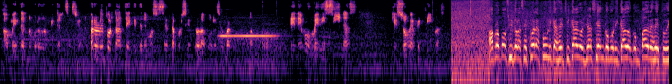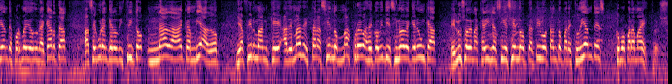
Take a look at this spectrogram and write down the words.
aumenta el número de hospitalizaciones. Pero lo importante es que tenemos 60% de la población vacunada. Tenemos medicinas que son efectivas. A propósito, las escuelas públicas de Chicago ya se han comunicado con padres de estudiantes por medio de una carta. Aseguran que en el distrito nada ha cambiado y afirman que además de estar haciendo más pruebas de COVID-19 que nunca, el uso de mascarillas sigue siendo optativo tanto para estudiantes como para maestros.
